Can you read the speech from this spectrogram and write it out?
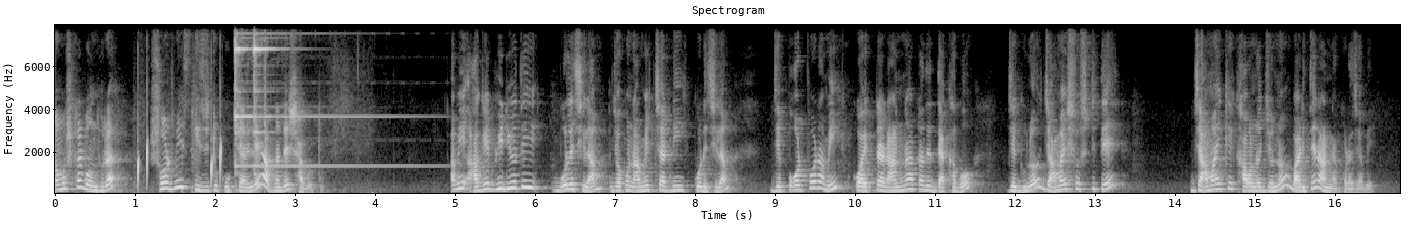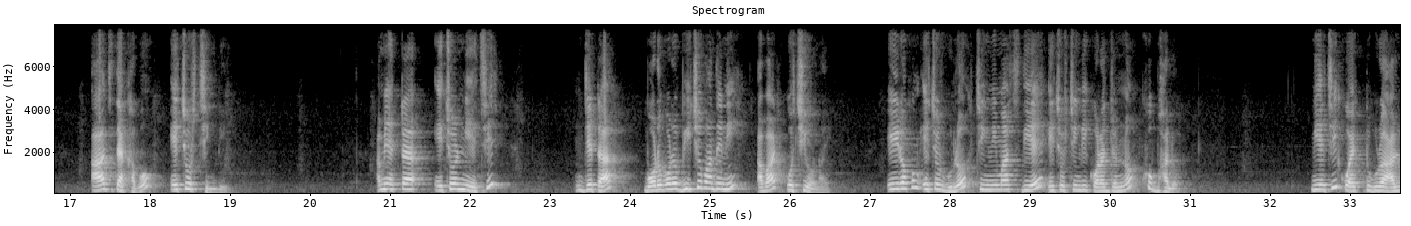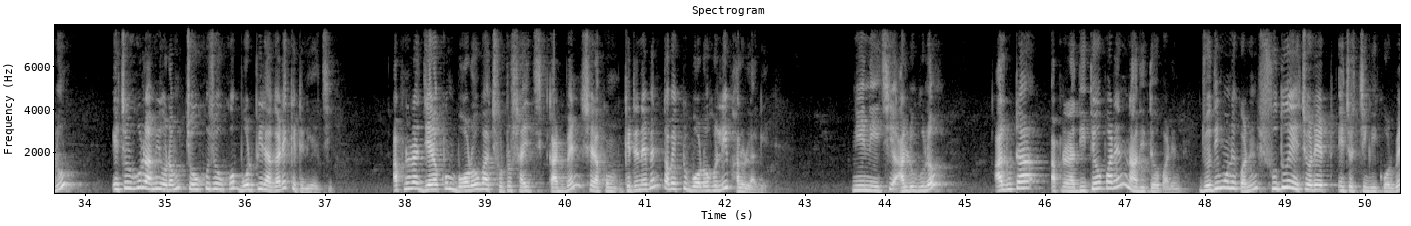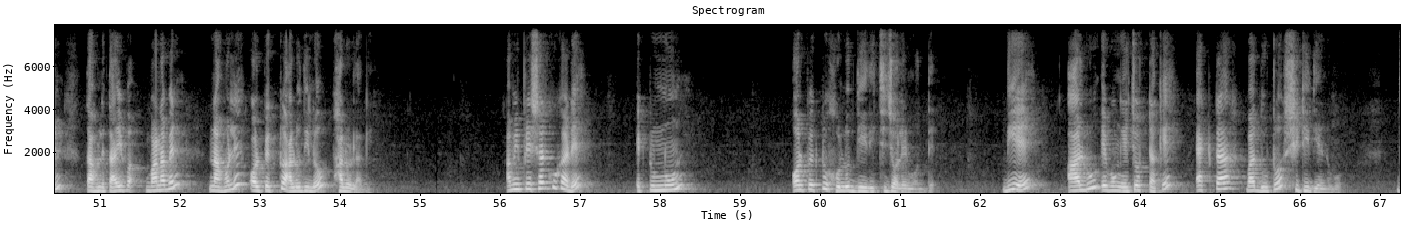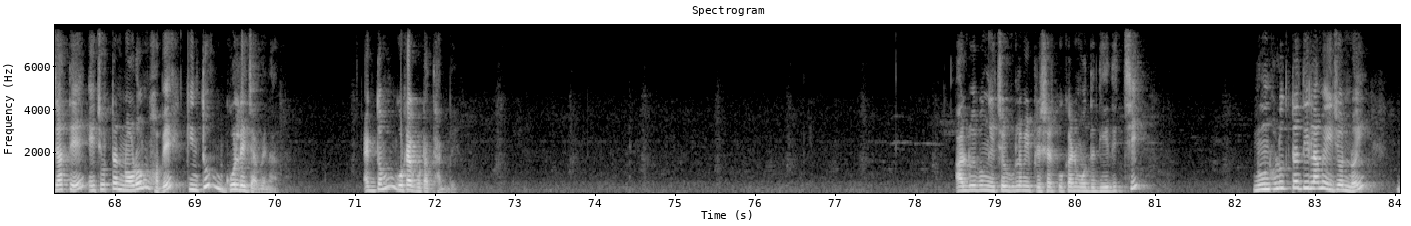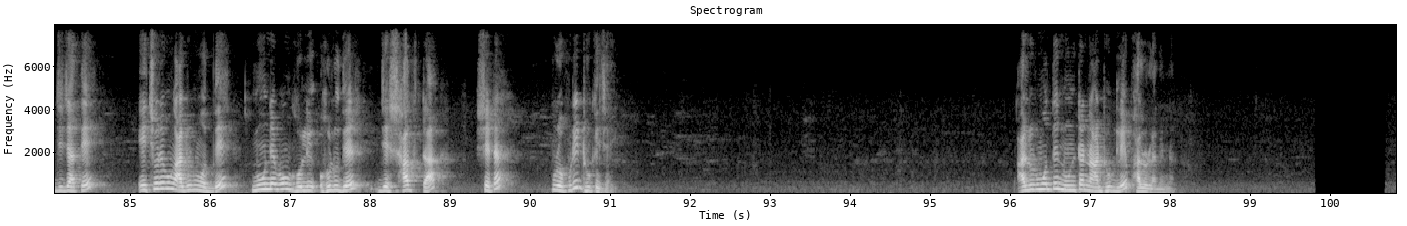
নমস্কার বন্ধুরা, Sharmi's easy to cook চ্যানেলে আপনাদের স্বাগত। আমি আগের ভিডিওতেই বলেছিলাম, যখন আমের চাটনি করেছিলাম, যে পরপর আমি কয়েকটা রান্না আপনাদের দেখাবো, যেগুলো জামাই ষষ্ঠীতে জামাইকে খাওয়ানোর জন্য বাড়িতে রান্না করা যাবে। আজ দেখাবো এঁচোড় চিংড়ি। আমি একটা এঁচোড় নিয়েছি, যেটা বড় বড় বীজও বাঁধেনি, আবার কচিও নয়। এই রকম এঁচোড়গুলো চিংড়ি মাছ দিয়ে এঁচোড় চিংড়ি করার জন্য খুব ভালো। নিয়েছি কয়েক টুকরো আলু। এঁচোড়গুলো আমি ওরকম চৌকো চৌকো বরফির আকারে কেটে নিয়েছি। আপনারা যেরকম বড় বা ছোট সাইজ কাটবেন সেরকম কেটে নেবেন, তবে একটু বড় হলেই ভালো লাগে। নিয়ে নিয়েছি আলুগুলো। আলুটা আপনারা দিতেও পারেন, না দিতেও পারেন। যদি মনে করেন শুধু এঁচোড়ের, এঁচোড় চিংড়ি করবেন, তাহলে তাই বানাবেন, না হলে অল্প একটু আলু দিলেও ভালো লাগে। আমি প্রেশার কুকারে একটু নুন, অল্প একটু হলুদ দিয়ে দিচ্ছি জলের মধ্যে। দিয়ে আলু এবং এঁচোড়টাকে একটা বা দুটো সিটি দিয়ে নেব। যাতে এঁচোড়টা নরম হবে, কিন্তু গলে যাবে না। একদম গোটা গোটা থাকবে। আলু এবং এঁচোড়গুলো আমি প্রেশার কুকারের মধ্যে দিয়ে দিচ্ছি। নুন হলুদটা দিলাম এই জন্যই যে যাতে এঁচোড় এবং আলুর মধ্যে নুন এবং হলি, হলুদের যে স্বাদটা, সেটা পুরোপুরি ঢুকে যায়। আলুর মধ্যে নুনটা না ঢুকলে ভালো লাগে না।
